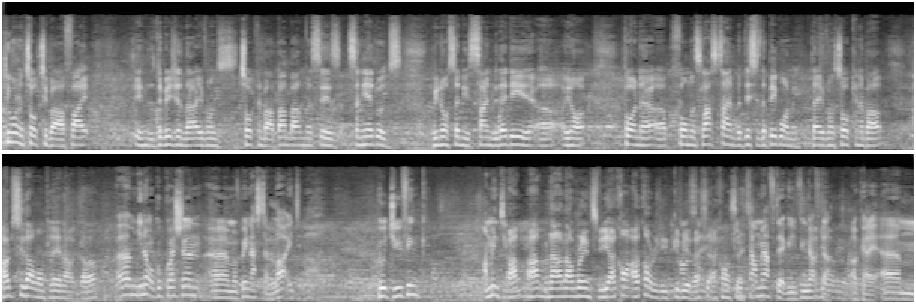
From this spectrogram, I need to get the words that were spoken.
Do you want to talk to you about a fight in the division that everyone's talking about? Bam Bam versus Sunny Edwards. We know Sunny signed with Eddie. Uh, you know, put on a, a performance last time, but this is the big one that everyone's talking about. How do you see that one playing out, Galal? Um, you know, a good question. Um, I've been asked a lot. Who do you think? I'm interviewing. I'm, I'm now I'm running to you. I can't. I can't really give you that. I can't Can you say. tell me after? You think after? Okay. Um,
